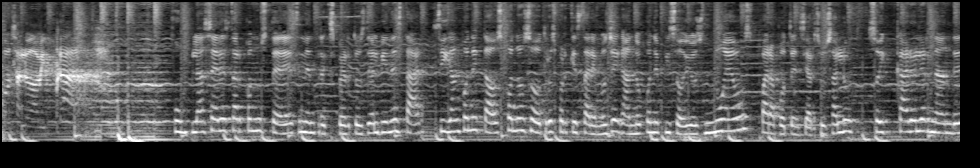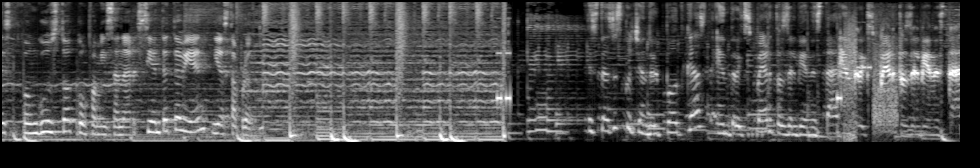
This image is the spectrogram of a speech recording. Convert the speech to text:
Gonzalo David Prada. Fue un placer estar con ustedes en Entre Expertos del Bienestar. Sigan conectados con nosotros porque estaremos llegando con episodios nuevos para potenciar su salud. Soy Carol Hernández. Con gusto con Famisanar. Siéntete bien y hasta pronto. Estás escuchando el podcast Entre Expertos del Bienestar. Entre expertos del bienestar.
